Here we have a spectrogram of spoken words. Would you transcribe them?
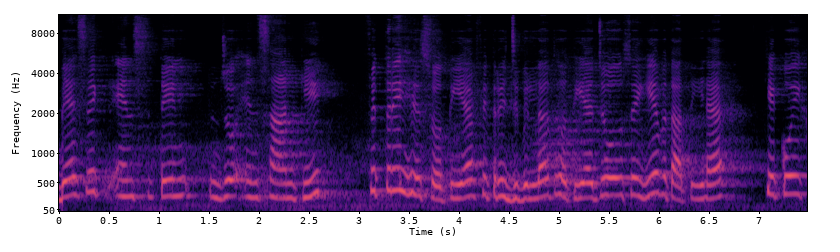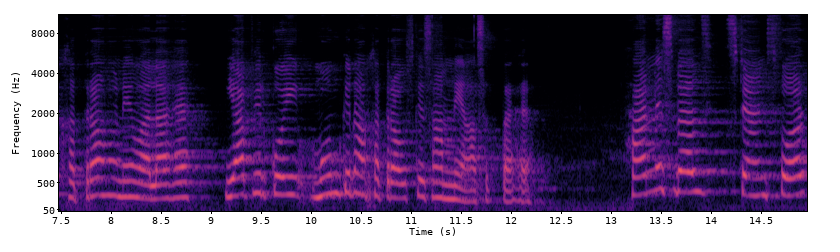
बेसिक इंस्टिंक्ट जो इंसान की फितरी हिस्स होती है, फितरी जबिलत होती है, जो उसे ये बताती है कि कोई ख़तरा होने वाला है या फिर कोई मुमकिन ख़तरा उसके सामने आ सकता है। Harness bells stands for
